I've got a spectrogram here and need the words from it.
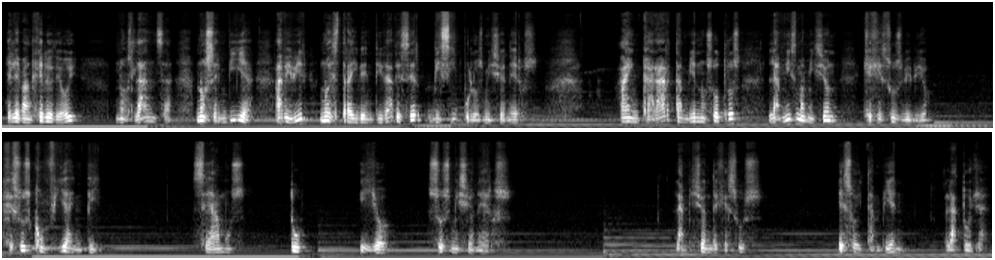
El Evangelio de hoy nos lanza, nos envía a vivir nuestra identidad de ser discípulos misioneros, a encarar también nosotros la misma misión que Jesús vivió. Jesús confía en ti. Seamos tú y yo sus misioneros. La misión de Jesús es hoy también la tuya.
